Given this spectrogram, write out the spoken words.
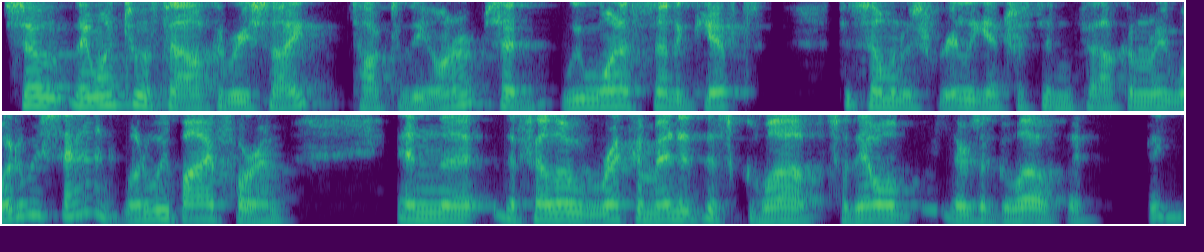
So they went to a falconry site, talked to the owner, said, we want to send a gift to someone who's really interested in falconry. What do we send? What do we buy for him? And the, the fellow recommended this glove. So they all, there's a glove, that big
